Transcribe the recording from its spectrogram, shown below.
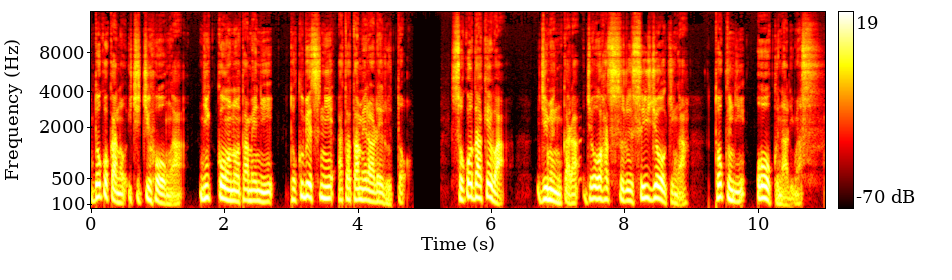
どこかの一地方が日光のために特別に温められるとそこだけは地面から蒸発する水蒸気が特に多くなります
